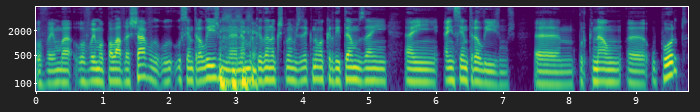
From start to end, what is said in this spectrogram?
houve, uma, houve uma palavra-chave, o, o, centralismo. Na, na Mercadona costumamos dizer que não acreditamos em, em, em centralismos, uh, porque não uh, o Porto.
